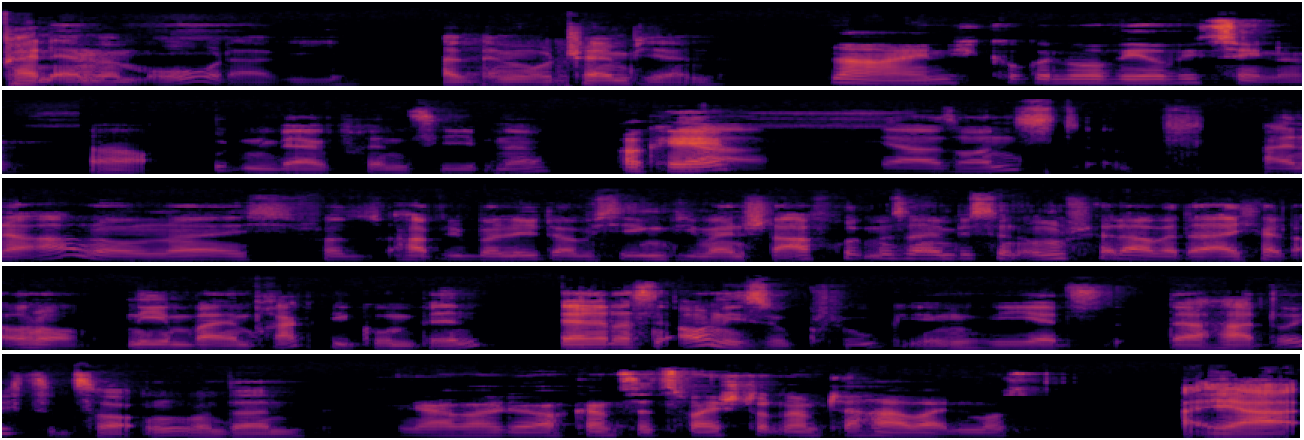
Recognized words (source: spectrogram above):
Kein MMO oder wie? Also MMO Champion. Nein, ich gucke nur WoW-Szene. Ja. Gutenberg-Prinzip, ne? Okay. Ja, ja, sonst, pf, keine Ahnung, ne? Ich habe überlegt, ob ich irgendwie meinen Schlafrhythmus ein bisschen umstelle, aber da ich halt auch noch nebenbei im Praktikum bin, wäre das auch nicht so klug, irgendwie jetzt da hart durchzuzocken und dann, Ja, weil du auch ganze zwei Stunden am Tag arbeiten musst. ah, ja,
